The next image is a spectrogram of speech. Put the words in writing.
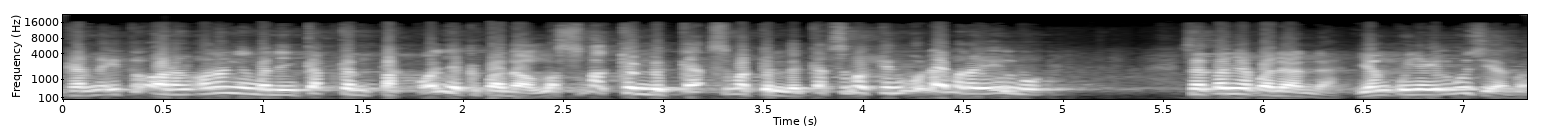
Karena itu orang-orang yang meningkatkan takwanya kepada Allah semakin dekat, semakin dekat, semakin mudah meraih ilmu. Saya tanya pada Anda, yang punya ilmu siapa?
